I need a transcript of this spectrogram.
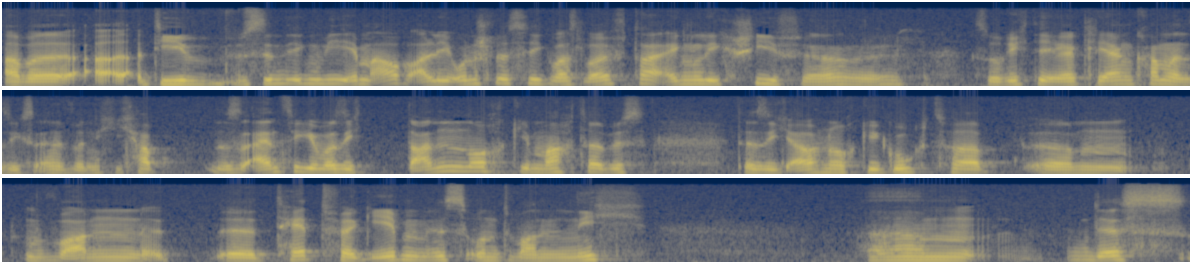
aber äh, die sind irgendwie eben auch alle unschlüssig, was läuft da eigentlich schief. Ja? So richtig erklären kann man sich einfach nicht. Ich habe das Einzige, was ich dann noch gemacht habe, ist, dass ich auch noch geguckt habe, ähm, wann äh, TED vergeben ist und wann nicht. Ähm, das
